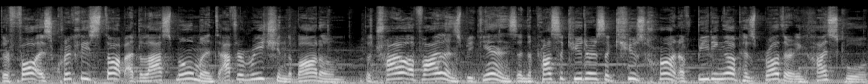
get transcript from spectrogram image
their fall is quickly stopped at the last moment after reaching the bottom. The trial of violence begins and the prosecutors accuse Han of beating up his brother in high school. School,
